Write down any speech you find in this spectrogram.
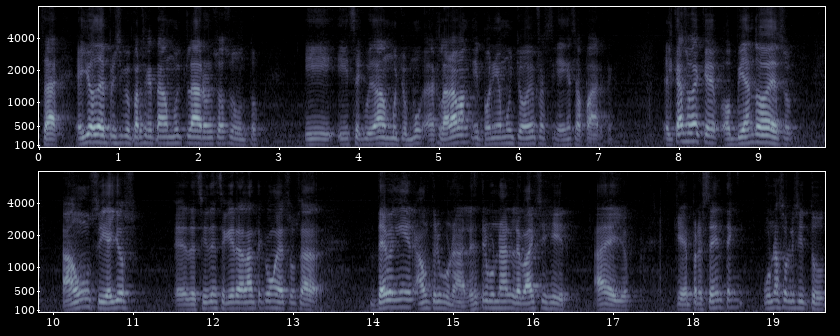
O sea, ellos desde el principio parece que estaban muy claros en su asunto y, y se cuidaban mucho, mu- aclaraban y ponían mucho énfasis en esa parte. El caso es que, obviando eso, aún si ellos eh, deciden seguir adelante con eso, o sea, deben ir a un tribunal. Ese tribunal le va a exigir a ellos que presenten una solicitud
